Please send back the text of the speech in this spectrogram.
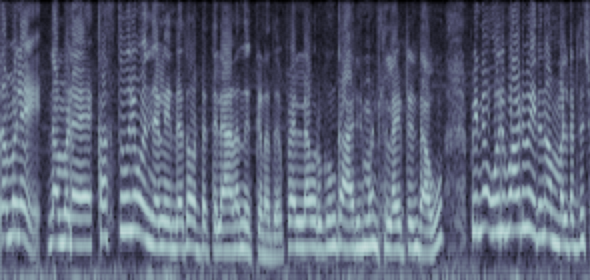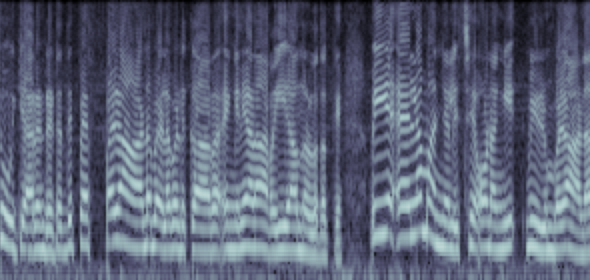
നമ്മളെ നമ്മുടെ കസ്തൂരി മഞ്ഞളിന്റെ തോട്ടത്തിലാണ് നിൽക്കുന്നത്. ഇപ്പൊ എല്ലാവർക്കും കാര്യം മനസ്സിലായിട്ടുണ്ടാവും. പിന്നെ ഒരുപാട് പേര് നമ്മളുടെ അടുത്ത് ചോദിക്കാറുണ്ട് കേട്ടോ ഇപ്പോൾ എപ്പോഴാണ് വിളവെടുക്കാറ്? എങ്ങനെയാണ് അറിയുക എന്നുള്ളതൊക്കെ? അപ്പൊ ഈ ഇല മഞ്ഞളിച്ച് ഉണങ്ങി വീഴുമ്പോഴാണ്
